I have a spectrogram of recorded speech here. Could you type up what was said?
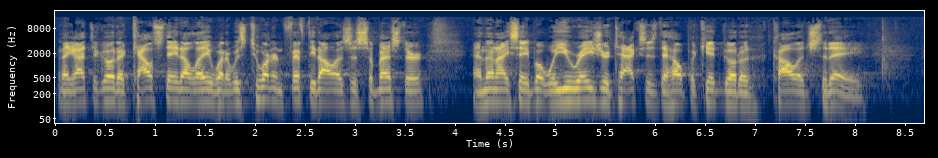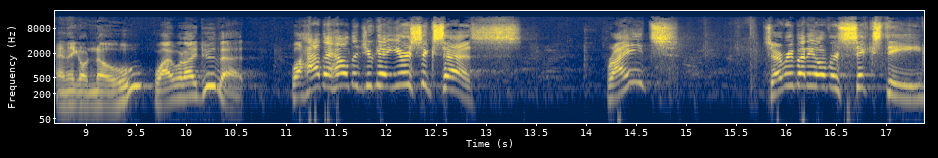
and they got to go to Cal State LA when it was $250 a semester and then I say, but will you raise your taxes to help a kid go to college today? And they go, no, why would I do that? Well, how the hell did you get your success? Right? So, everybody over 60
